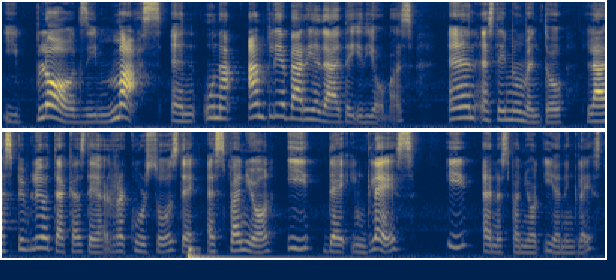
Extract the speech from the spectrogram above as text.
y blogs y más en una amplia variedad de idiomas. En este momento, las bibliotecas de recursos de español y de inglés, y en español y en inglés,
